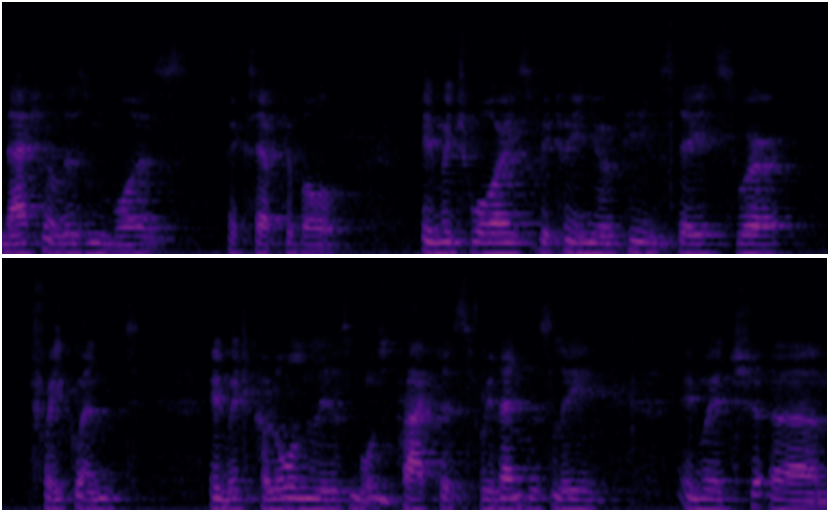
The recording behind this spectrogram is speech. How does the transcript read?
nationalism was acceptable, in which wars between European states were frequent, in which colonialism was practiced relentlessly, in which um,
